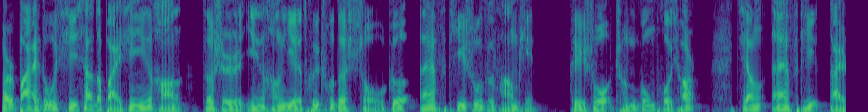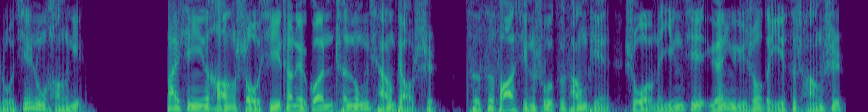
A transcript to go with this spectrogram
而百度旗下的百信银行则是银行业推出的首个 NFT 数字藏品，可以说成功破圈，将 NFT 带入金融行业。百信银行首席战略官陈龙强表示，此次发行数字藏品是我们迎接元宇宙的一次尝试。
